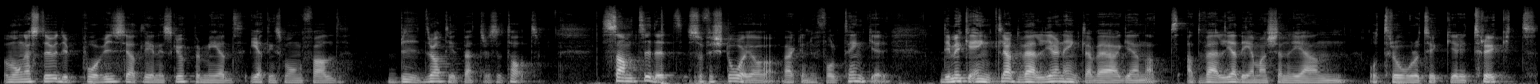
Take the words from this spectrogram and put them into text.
Och många studier påvisar att ledningsgrupper med etnisk mångfald bidrar till ett bättre resultat. Samtidigt så förstår jag verkligen hur folk tänker. Det är mycket enklare att välja den enkla vägen, att, att välja det man känner igen och tror och tycker är tryggt.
